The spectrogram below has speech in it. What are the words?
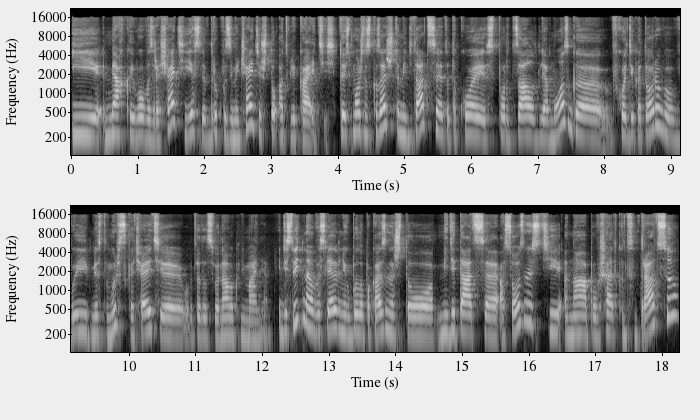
и мягко его возвращать, если вдруг вы замечаете, что отвлекаетесь. То есть можно сказать, что медитация — это такой спортзал для мозга, в ходе которого вы вместо мышц скачаете вот этот свой навык внимания. И действительно, в исследованиях было показано, что медитация осознанности осознанности, она повышает концентрацию,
